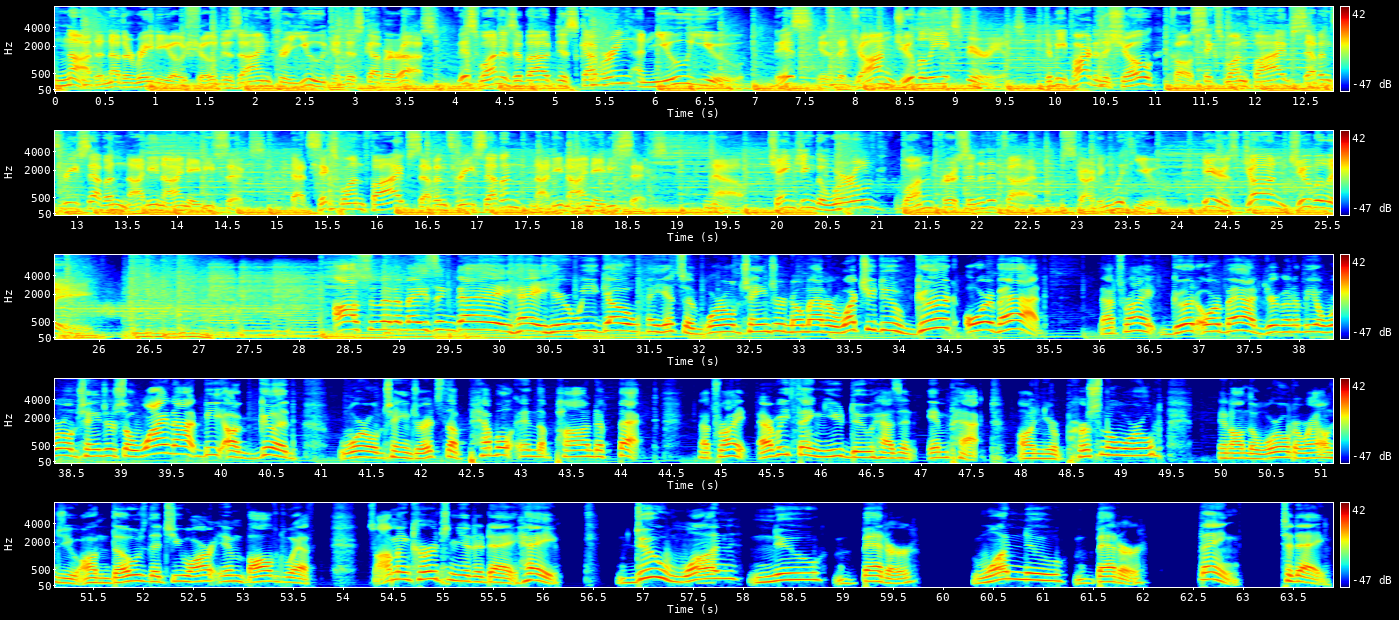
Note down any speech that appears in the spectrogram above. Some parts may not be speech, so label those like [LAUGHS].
not another radio show designed for you to discover us. This one is about discovering a new you. This is the John Jubilee Experience. To be part of the show, call 615 737 9986. That's 615 737 9986. Now, changing the world one person at a time, starting with you. Here's John Jubilee. Awesome and amazing day. Hey, here we go. Hey, it's a world changer no matter what you do, good or bad. That's right, good or bad, you're going to be a world changer. So why not be a good world changer? It's the pebble in the pond effect. That's right, everything you do has an impact on your personal world and on the world around you, on those that you are involved with. So I'm encouraging you today hey, do one new, better, one new, better thing today.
